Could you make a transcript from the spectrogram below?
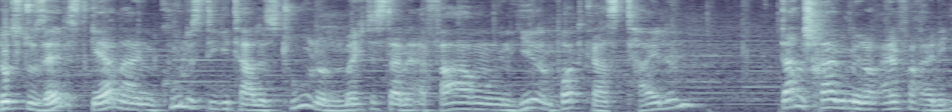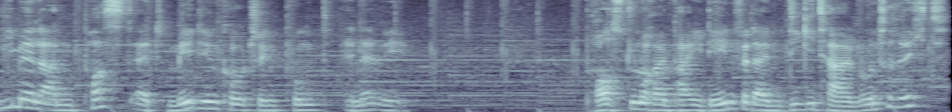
Nutzt du selbst gerne ein cooles digitales Tool und möchtest deine Erfahrungen hier im Podcast teilen? Dann schreibe mir doch einfach eine E-Mail an post.mediencoaching.nrw. Brauchst du noch ein paar Ideen für deinen digitalen Unterricht?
